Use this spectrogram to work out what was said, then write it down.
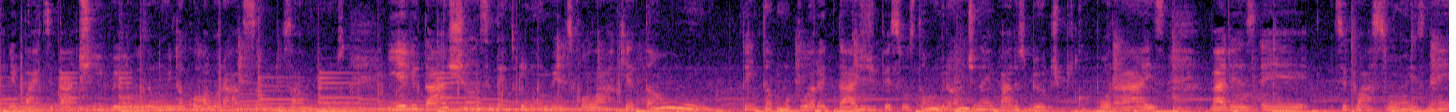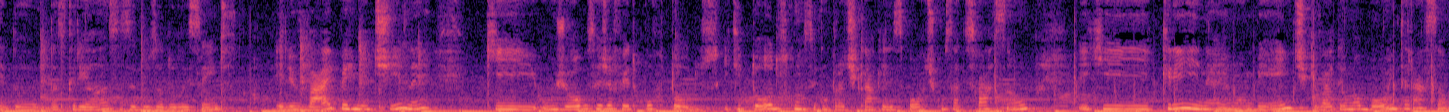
ele é participativo, ele usa muito a colaboração dos alunos e ele dá a chance dentro do ambiente escolar que é tão tem uma pluralidade de pessoas tão grande, né, vários biotipos corporais, várias é, situações, né, do, das crianças e dos adolescentes, ele vai permitir, né, que o jogo seja feito por todos e que todos consigam praticar aquele esporte com satisfação e que crie né, um ambiente que vai ter uma boa interação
